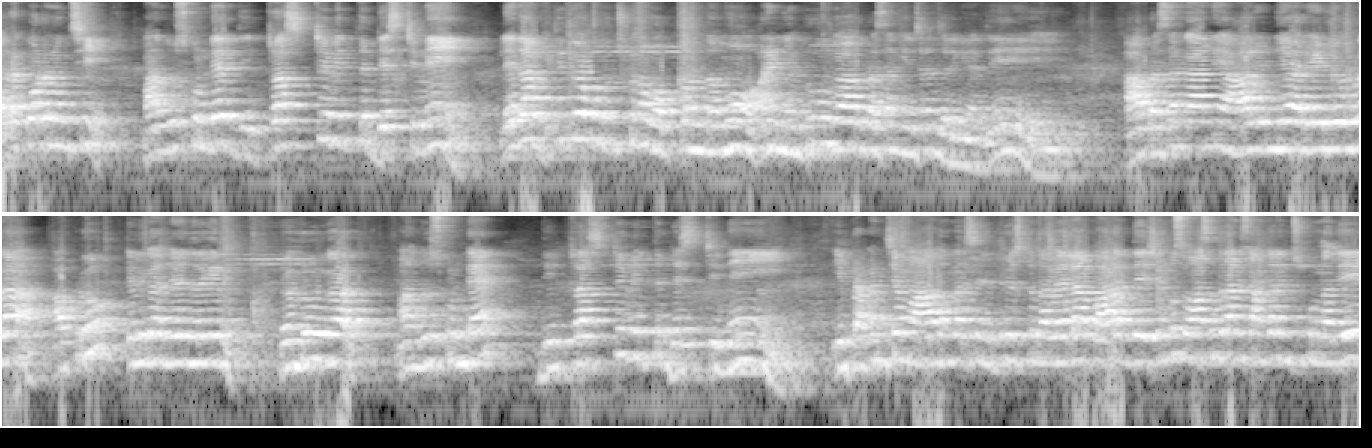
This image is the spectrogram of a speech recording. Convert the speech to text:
ఎర్రకోట నుంచి మనం చూసుకుంటే ది ట్రస్ట్ విత్ డెస్టినీ లేదా విధితో కూర్చుకున్న ఒప్పందము అని నెహ్రూ గారు ప్రసంగించడం జరిగినది. ఆ ప్రసంగాన్ని ఆల్ ఇండియా రేడియో కూడా అప్పుడు టెలికాస్ట్ చేయడం జరిగింది. నెహ్రూ గారు మనం చూసుకుంటే ది ట్రస్ట్ విత్ డెస్టినీ ఈ ప్రపంచం ఆదంబరిసి నిద్రిస్తున్న వేళ భారతదేశము స్వాతంత్రాన్ని సంతరించుకున్నది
